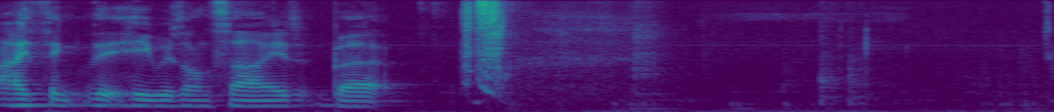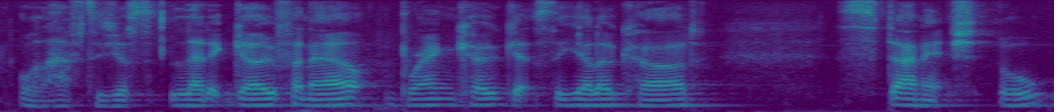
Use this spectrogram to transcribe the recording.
I think that he was onside, but we'll have to just let it go for now. Branko gets the yellow card. Stanic. Oh,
